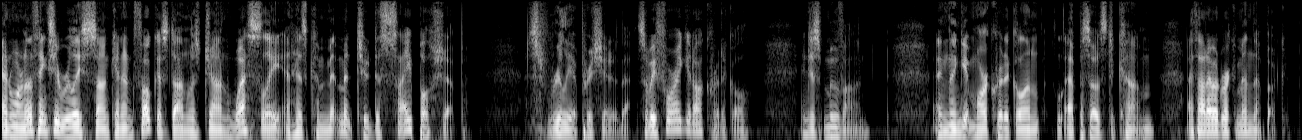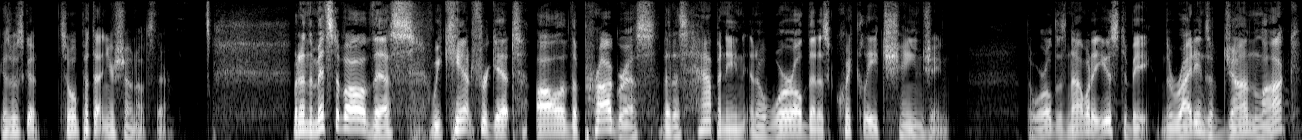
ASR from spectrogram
And one of the things he really sunk in and focused on was John Wesley and his commitment to discipleship. I just really appreciated that. So before I get all critical and just move on and then get more critical in episodes to come, I thought I would recommend that book because it was good. So we'll put that in your show notes there. But in the midst of all of this, we can't forget all of the progress that is happening in a world that is quickly changing. The world is not what it used to be. The writings of John Locke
